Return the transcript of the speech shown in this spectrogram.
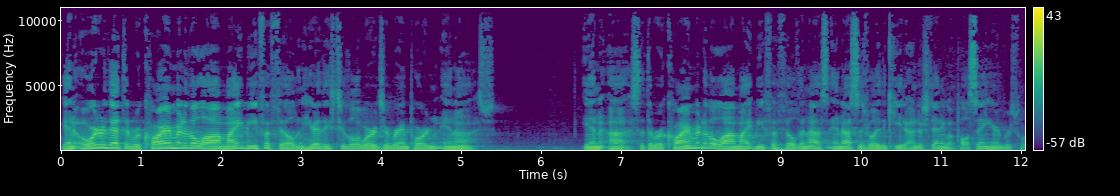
In order that the requirement of the law might be fulfilled, and here these two little words are very important in us. In us. That the requirement of the law might be fulfilled in us. In us is really the key to understanding what Paul's saying here in verse 4.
